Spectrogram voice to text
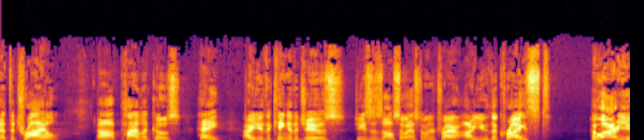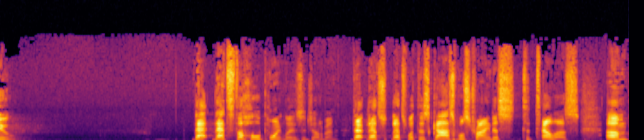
at the trial, uh, Pilate goes, Hey, are you the king of the Jews? Jesus also asked on the trial, Are you the Christ? Who are you? That, that's the whole point, ladies and gentlemen. That, that's, that's what this gospel is trying to, to tell us. Um,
